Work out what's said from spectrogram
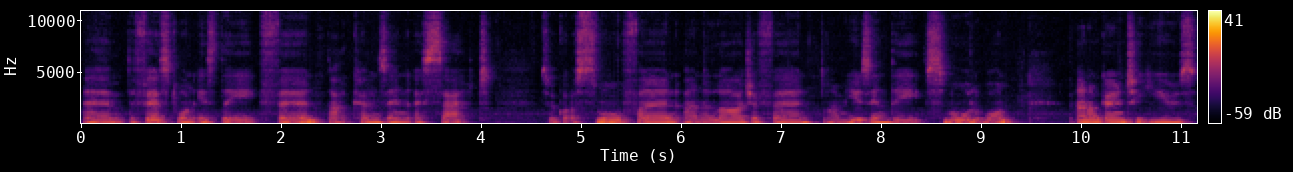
Um, the first one is the fern that comes in a set. So we've got a small fern and a larger fern. I'm using the smaller one and I'm going to use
